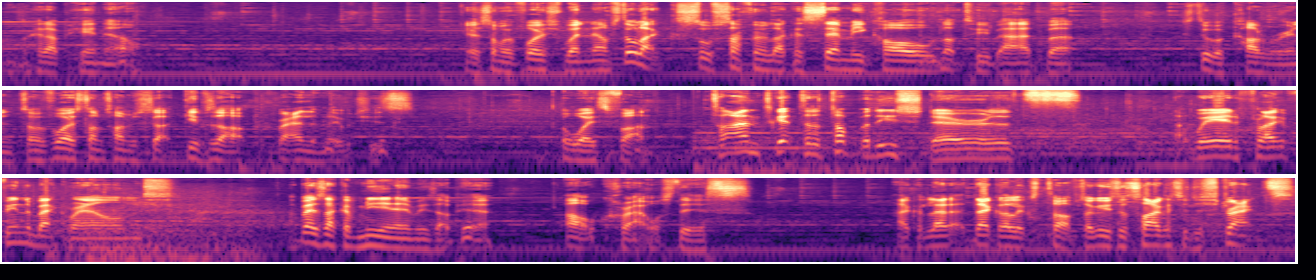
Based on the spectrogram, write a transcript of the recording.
I'll head up here now. Yeah, so my voice went now. I'm still like still suffering like a semi-cold, not too bad, but still recovering. So my voice sometimes just like gives up randomly, which is always fun. Time to get to the top of these stairs. That weird float thing in the background. I bet there's like a million enemies up here. Oh crap, what's this? That, that guy looks tough, so I can use the tiger to distract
